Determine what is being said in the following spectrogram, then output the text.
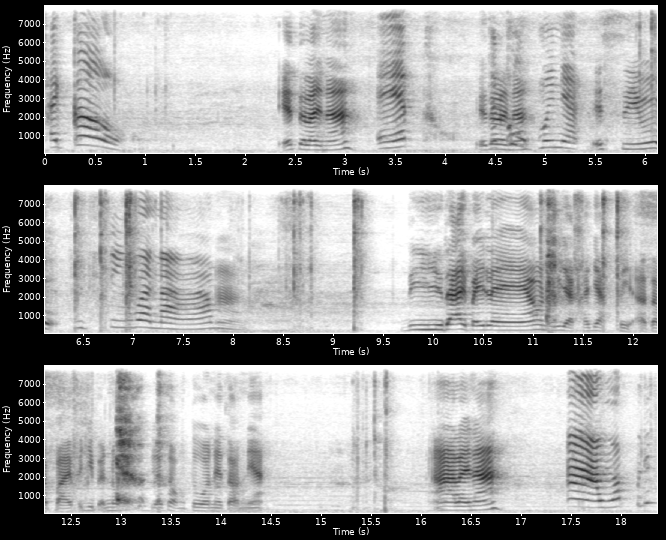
ไทเกอร์เอสอะไรนะ เอสเอสอะไรนะถูกไหมเนี่ยเอสซิวมีซิวว่าน้อ่า ดีได้ไปแล้วนิวอยากขยับสิอะต่อไปไปหยิบอนนุเหลือสองตัวในตอนเนี้ยอ่าอะไรนะำอ่าแล้วปลิก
